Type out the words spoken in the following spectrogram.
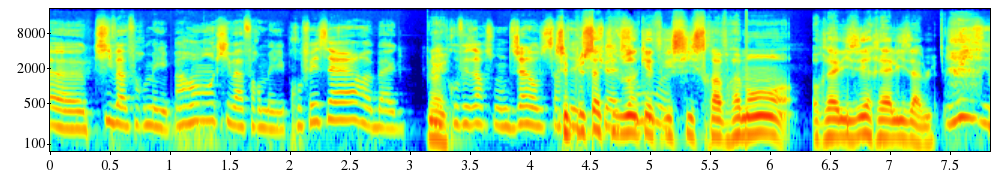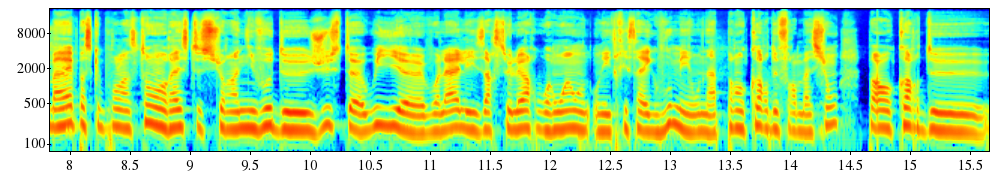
Euh, qui va former les parents, qui va former les professeurs. Bah, les professeurs sont déjà dans certaines C'est plus ça qui vous inquiète, euh... s'il sera vraiment réalisé, réalisable. Oui, bah ouais, parce que pour l'instant, on reste sur un niveau de juste, euh, oui, euh, voilà, les harceleurs, ouin, ouin, on est triste avec vous, mais on n'a pas encore de formation, pas encore de,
